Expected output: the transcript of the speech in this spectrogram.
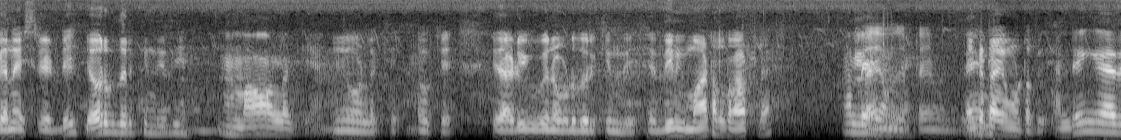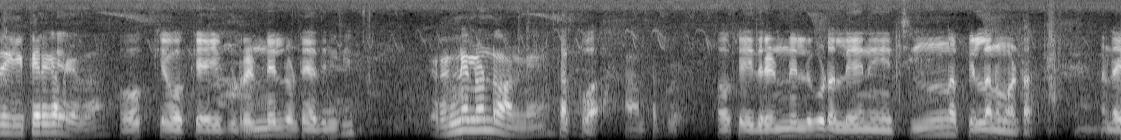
గణేష్ రెడ్డి. ఎవరికి దొరికింది ఇది? మా వాళ్ళకి. మీ వాళ్ళకి. ఓకే. ఇది అడిగి పోయినప్పుడు దొరికింది. దీనికి మాటలు రావట్లే? ఇంకా టైం ఉంటుంది. అంటే ఇంకా అది పెరగాలి కదా. Okay okay. ఇప్పుడు రెండు నెలలు ఉంటాయి దీనికి? రెండు నెలలు ఉండవండి. తక్కువ. ఆ, తక్కువే. ఓకే ఇది రెండు నెలలు కూడా లేని చిన్న పిల్ల అనమాట అంటే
